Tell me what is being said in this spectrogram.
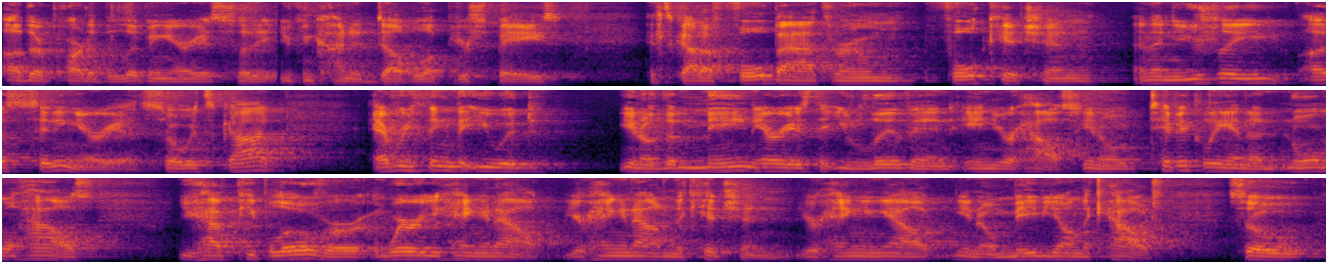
other part of the living area so that you can kind of double up your space. It's got a full bathroom, full kitchen, and then usually a sitting area. So it's got everything that you would, you know, the main areas that you live in in your house. You know, typically in a normal house, you have people over, and where are you hanging out? You're hanging out in the kitchen. You're hanging out, you know, maybe on the couch. So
